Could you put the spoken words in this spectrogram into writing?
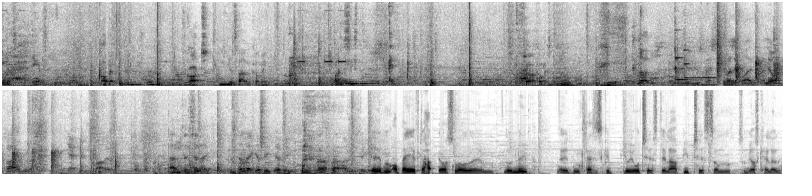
En gang til. Opad. Godt. 39 kom ind. Og den sidste. 40 kom ind. Det var lavere, det var lavere end før, gutter. Ja, det er meget. Ja, den tæller ikke. Den tæller ikke. Jeg fik, jeg fik 45 før. og det fik jeg. Øhm, og bagefter har vi også noget, øhm, noget løb, øh, den klassiske jojo-test, eller bip-test, som, som vi også kalder det.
